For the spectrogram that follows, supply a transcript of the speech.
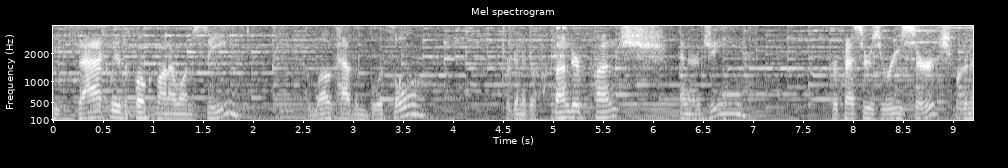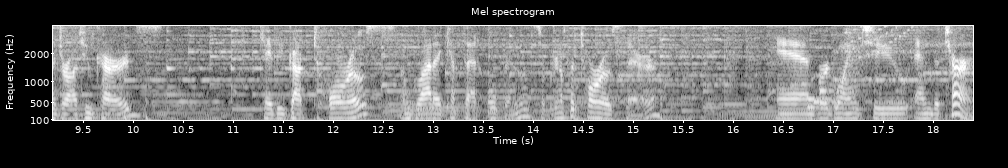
Exactly the Pokemon I want to see. I love having Blitzle. We're going to go Thunder Punch Energy. Professor's Research. We're going to draw two cards. Okay, we've got Tauros. I'm glad I kept that open. So we're going to put Tauros there. And we're going to end the turn.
